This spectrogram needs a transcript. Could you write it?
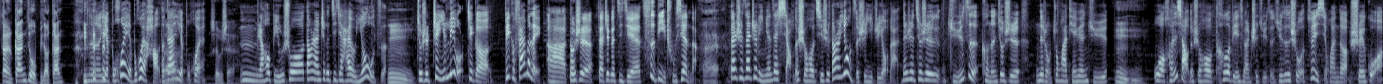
但是干就比较干，嗯，也不会也不会，好的啊柑也不会，是不是？嗯，然后比如说，当然这个季节还有柚子，嗯，就是这一溜这个 big family 啊，都是在这个季节次第出现的。哎，但是在这里面，在小的时候，其实当然柚子是一直有的，但是就是橘子可能就是那种中华田园橘。嗯嗯，我很小的时候特别喜欢吃橘子，橘子是我最喜欢的水果，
